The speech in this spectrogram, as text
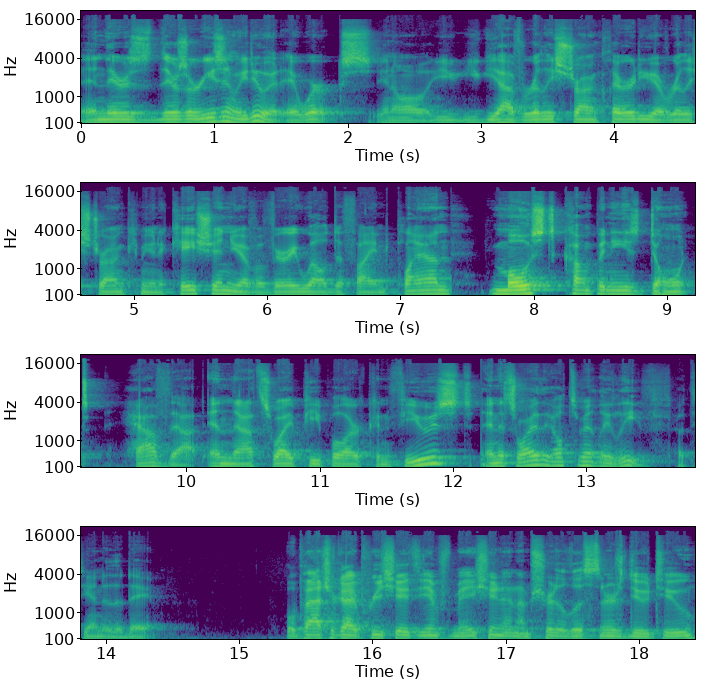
and there's there's a reason we do it. It works. You know you, you have really strong clarity you have really strong communication you have a very well defined plan most companies don't have that. And that's why people are confused. And it's why they ultimately leave at the end of the day. Well, Patrick, I appreciate the information, and I'm sure the listeners do too.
